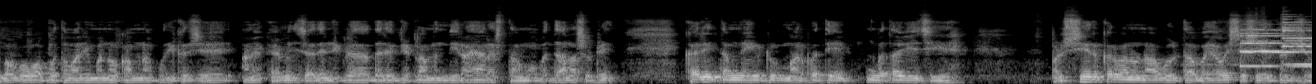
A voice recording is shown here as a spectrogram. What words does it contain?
ગોગો બાપુ તમારી મનોકામના પૂરી કરશે. અમે ફેમિલી સાથે નીકળ્યા દરેક જેટલા મંદિર આવ્યા રસ્તામાં બધાના શૂટિંગ કરી તમને યુટ્યુબ મારફતે બતાવીએ છીએ. પણ શેર કરવાનું ના ભૂલતા ભાઈ, અવશ્ય શેર કરજો.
